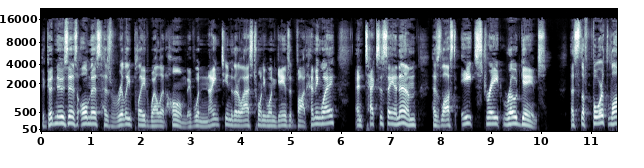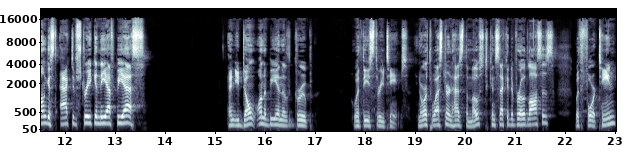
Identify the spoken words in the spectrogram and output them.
The good news is Ole Miss has really played well at home. They've won 19 of their last 21 games at Vaught Hemingway, and Texas A&M has lost eight straight road games. That's the fourth longest active streak in the FBS. And you don't want to be in a group with these three teams. Northwestern has the most consecutive road losses with 14.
